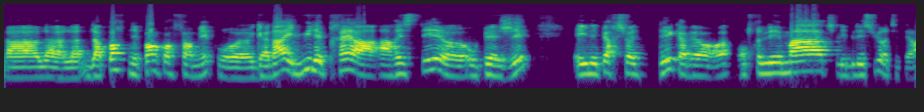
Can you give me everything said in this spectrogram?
la, la, la, la porte n'est pas encore fermée pour euh, Ghana et lui il est prêt à, à rester euh, au PSG et il est persuadé qu'entre les matchs, les blessures, etc.,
